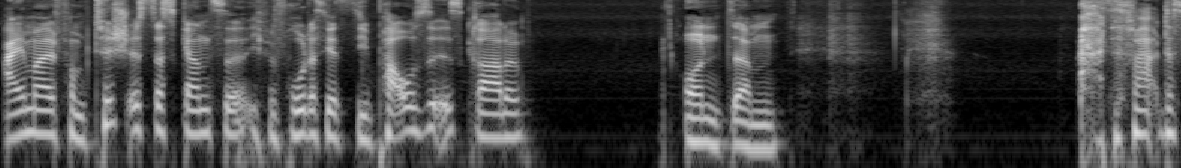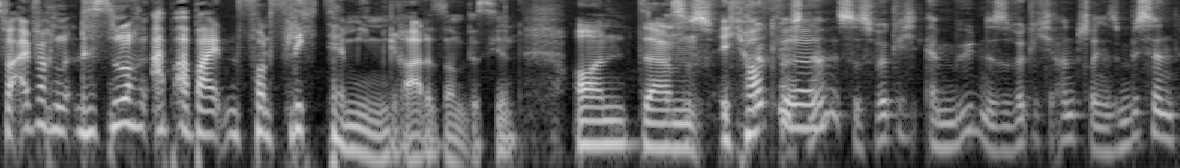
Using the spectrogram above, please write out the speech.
einmal vom Tisch ist, das Ganze. Ich bin froh, dass jetzt die Pause ist gerade. Und ähm, ach, das war, das war einfach, nur- das ist nur noch ein Abarbeiten von Pflichtterminen gerade so ein bisschen. Und ähm, ist ich hoffe, wirklich, ne? es ist wirklich ermüdend, es ist wirklich anstrengend, es ist ein bisschen,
